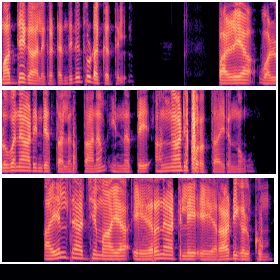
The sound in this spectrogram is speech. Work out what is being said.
മധ്യകാലഘട്ടത്തിന്റെ തുടക്കത്തിൽ. പഴയ വള്ളുവനാടിന്റെ തലസ്ഥാനം ഇന്നത്തെ അങ്ങാടിപ്പുറത്തായിരുന്നു. അയൽ രാജ്യമായ ഏറനാട്ടിലെ ഏറാടികൾക്കും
